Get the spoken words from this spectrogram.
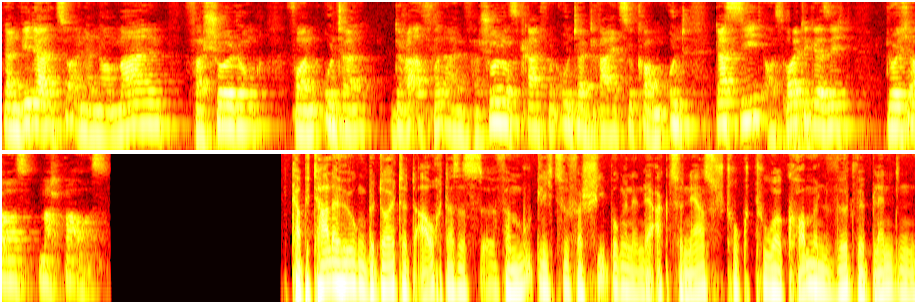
dann wieder zu einer normalen Verschuldung von unter von einem Verschuldungsgrad von unter drei zu kommen. Und das sieht aus heutiger Sicht durchaus machbar aus. Kapitalerhöhung bedeutet auch, dass es äh, vermutlich zu Verschiebungen in der Aktionärsstruktur kommen wird. Wir blenden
